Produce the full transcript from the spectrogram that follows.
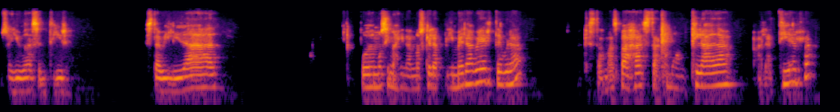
nos ayuda a sentir estabilidad. Podemos imaginarnos que la primera vértebra, que está más baja, está como anclada a la tierra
